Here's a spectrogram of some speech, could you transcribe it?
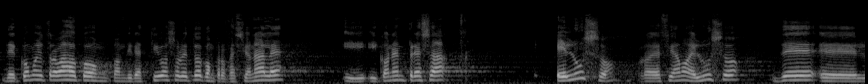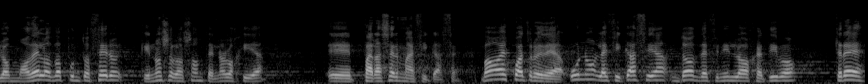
de cómo yo trabajo con, directivos, sobre todo con profesionales y, con empresas. El uso, lo decíamos, el uso de eh, los modelos 2.0, que no solo son tecnologías, eh, para ser más eficaces. Vamos a ver cuatro ideas. Uno, la eficacia. Dos, definir los objetivos. Tres,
